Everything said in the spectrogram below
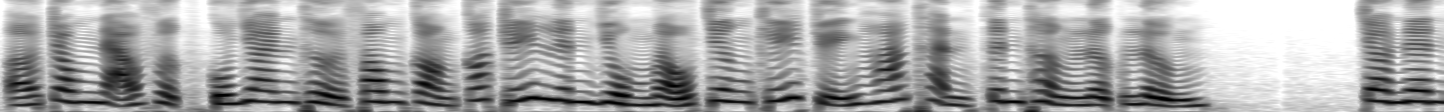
ở trong não vực của Doanh Thừa Phong còn có trí linh dùng mẫu chân khí chuyển hóa thành tinh thần lực lượng. Cho nên,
